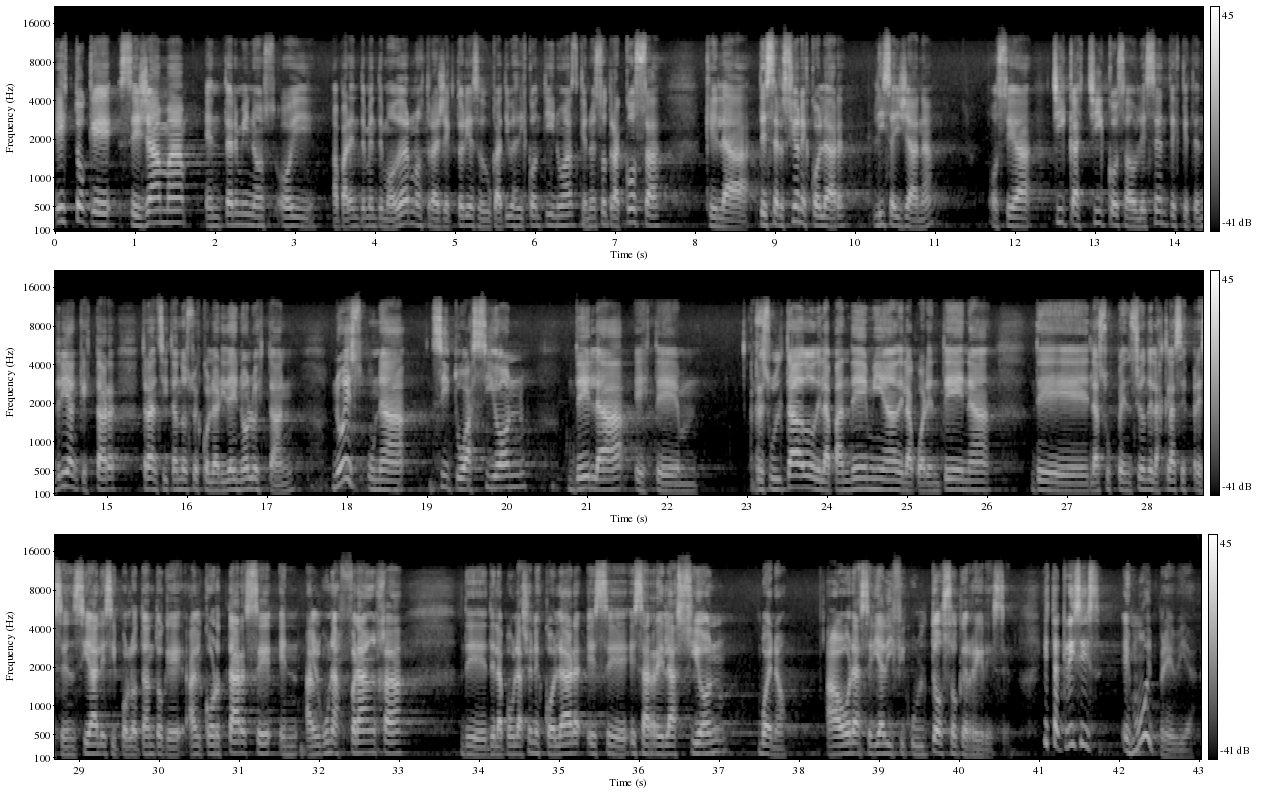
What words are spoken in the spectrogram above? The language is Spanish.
esto que se llama, en términos hoy aparentemente modernos, trayectorias educativas discontinuas, que no es otra cosa que la deserción escolar lisa y llana, o sea, chicas, chicos, adolescentes que tendrían que estar transitando su escolaridad y no lo están, no es una situación de la este, resultado de la pandemia, de la cuarentena, de la suspensión de las clases presenciales y por lo tanto que al cortarse en alguna franja de, la población escolar esa relación, bueno, ahora sería dificultoso que regresen. Esta crisis es muy previa.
